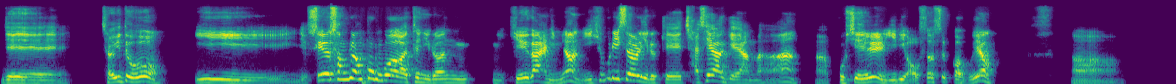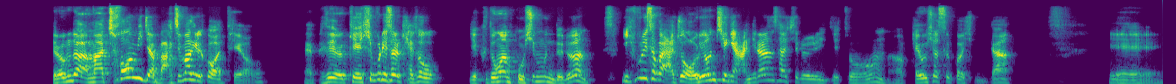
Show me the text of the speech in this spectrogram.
이제 저희도 이 수요 성경 공부와 같은 이런 기회가 아니면 이 히브리서를 이렇게 자세하게 아마 어, 보실 일이 없었을 거고요. 어, 여러분도 아마 처음이자 마지막일 것 같아요. 네, 그래서 이렇게 히브리서를 계속 이제 그동안 보신 분들은 이 히브리서가 아주 어려운 책이 아니라는 사실을 이제 좀 어, 배우셨을 것입니다. 예,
